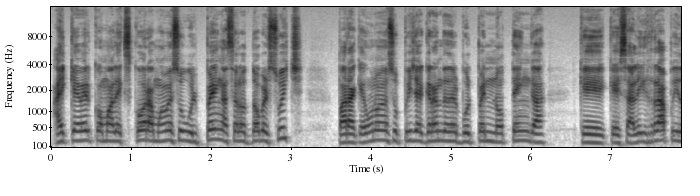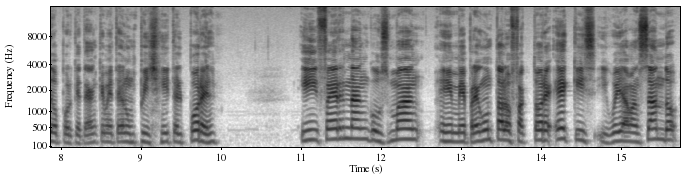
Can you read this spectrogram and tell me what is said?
Hay que ver cómo Alex Cora mueve su bullpen, hace los double switch para que uno de sus pitchers grandes del bullpen no tenga que, salir rápido porque tengan que meter un pinch hitter por él. Y Fernán Guzmán eh, me pregunta los factores X y voy avanzando.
